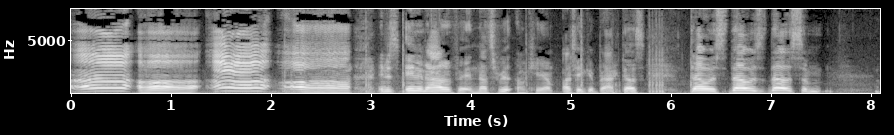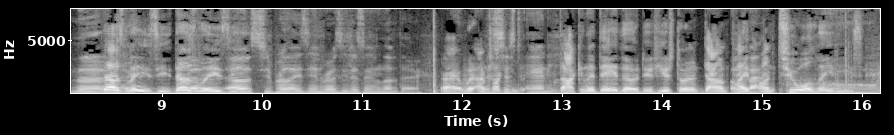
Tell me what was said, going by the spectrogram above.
ah ah ah ah, and just in and out of it, and that's real. Okay, I'm, I'll take it back. That was, that was that was that was some. No, That was lazy. That was lazy. That was super lazy, and Rosie doesn't even live there. All right, what, I'm It's talking just Annie. back in the day though, dude. He was throwing it down Oh, pipe back- on two old ladies. Oh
